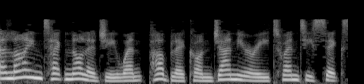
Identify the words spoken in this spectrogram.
Align Technology went public on January 26,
